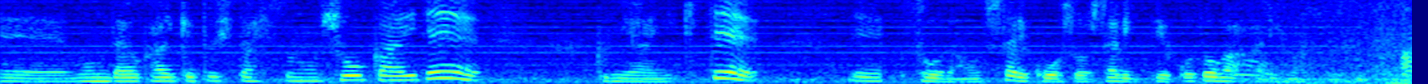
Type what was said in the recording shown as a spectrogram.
えー問題を解決した人の紹介で組合に来てで相談をしたり交渉したりっていうことがあります。あ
